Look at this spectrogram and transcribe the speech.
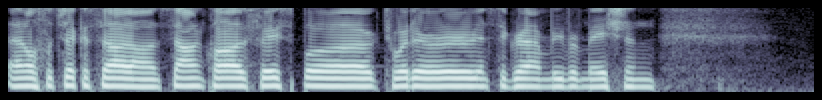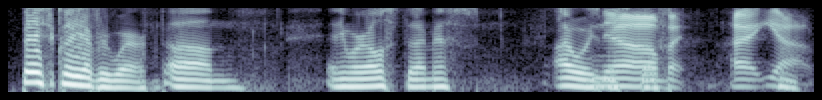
And also check us out on SoundCloud, Facebook, Twitter, Instagram, Reverb Nation, basically everywhere. Um, anywhere else did I miss? I always miss No, stuff. but uh, yeah.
